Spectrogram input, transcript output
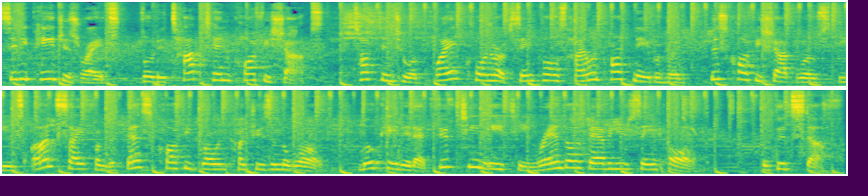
City Pages writes, voted top 10 coffee shops. Tucked into a quiet corner of St. Paul's Highland Park neighborhood, this coffee shop roasts beans on site from the best coffee growing countries in the world. Located at 1518 Randolph Avenue, St. Paul. The good stuff.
